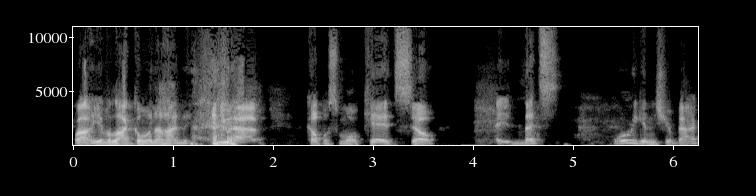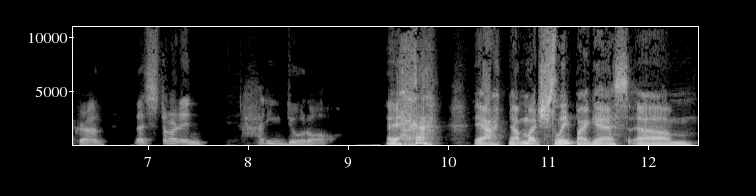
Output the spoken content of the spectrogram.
Wow, you have a lot going on. And you have a couple small kids. So hey, let's before we get into your background let's start in how do you do it all? Yeah yeah not much sleep i guess um,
